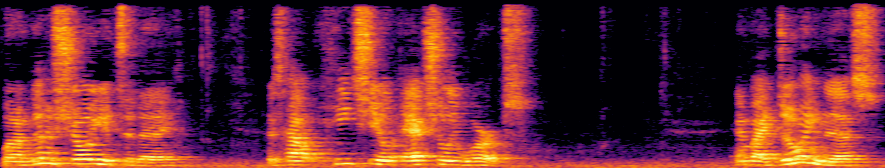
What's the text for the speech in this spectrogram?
What I'm going to show you today is how heat shield actually works. And by doing this,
